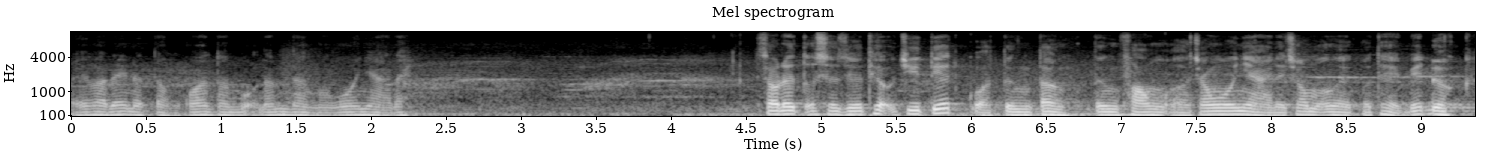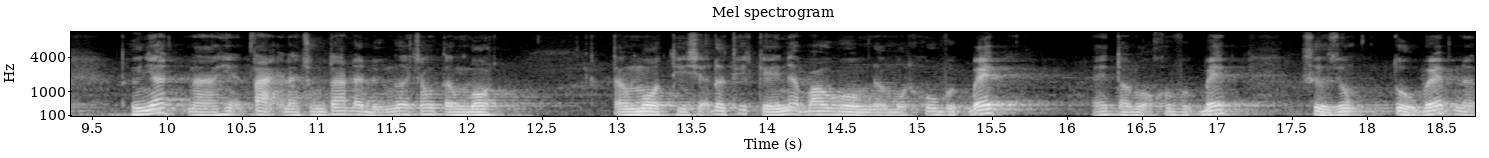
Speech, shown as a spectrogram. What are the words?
Đấy và đây là tổng quan toàn bộ năm tầng của ngôi nhà đây sau đây tôi sẽ giới thiệu chi tiết của từng tầng, từng phòng ở trong ngôi nhà để cho mọi người có thể biết được. Thứ nhất là hiện tại là chúng ta đã đứng ở trong tầng 1. Tầng 1 thì sẽ được thiết kế là bao gồm là một khu vực bếp. Đây toàn bộ khu vực bếp. Sử dụng tủ bếp là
